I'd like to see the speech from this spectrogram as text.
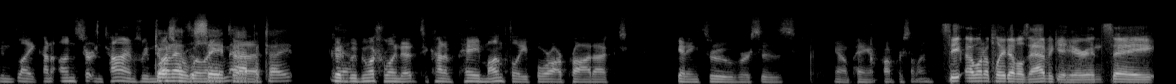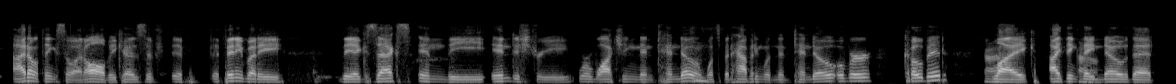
in like kind of uncertain times, we Don't much have more the willing same to appetite. Could Yeah. we be much willing to, to kind of pay monthly for our product getting through versus you know paying up front for something. See, I want to play devil's advocate here and say I don't think so at all because if if if anybody, the execs in the industry were watching Nintendo and what's been happening with Nintendo over COVID, Alright. like I think they Uh-huh. know that that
